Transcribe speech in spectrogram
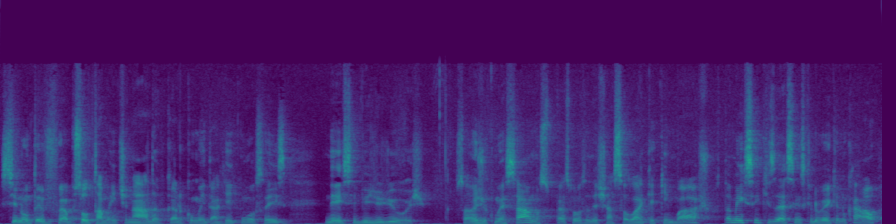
se não teve foi absolutamente nada. Quero comentar aqui com vocês nesse vídeo de hoje. Só antes de começarmos, peço para você deixar seu like aqui embaixo, também se quiser se inscrever aqui no canal,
